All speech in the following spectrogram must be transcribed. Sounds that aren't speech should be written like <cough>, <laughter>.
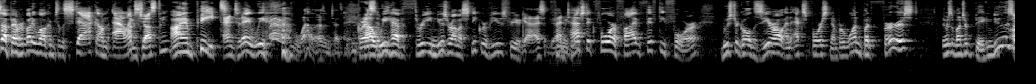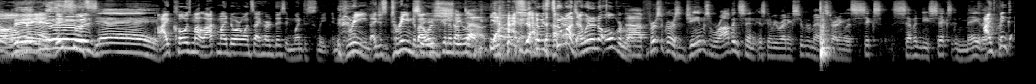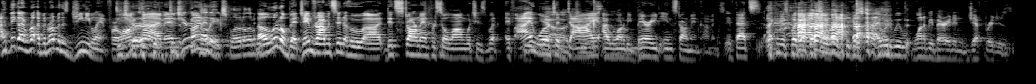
What's up, everybody? Welcome to the Stack. I'm Alex. I'm Justin. I am Pete. and today we have, <laughs> wow, that was intense. Aggressive. Uh, we have three Newsarama sneak reviews for you guys we Fantastic Four 554, Booster Gold Zero, and X Force number one. But first, there was a bunch of big news Oh Big man, news. this was. Yay! I closed my locked my door once I heard this and went to sleep and dreamed. I just dreamed about you what it's gonna be down. like. <laughs> Yeah, Oh, I, it was too much. I went into overload. Uh, first, of course, James Robinson is going to be writing Superman starting with 676 in May. That's I think I think I ru- I've been rubbing this genie lamp for a Did long your- time, <laughs> and did your finally head explode a little bit? A little bit. James Robinson, who uh, did Starman for so long, which is what if I were to Yeah, die, jeez. I would want to be buried in Starman comics. If that's, I can just put that <laughs> out there. because I would we want to be buried in Jeff Bridges.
